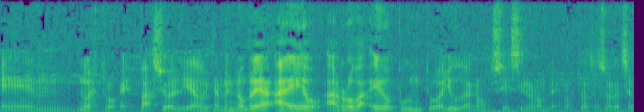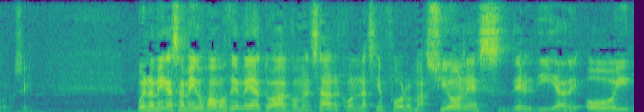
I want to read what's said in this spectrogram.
en nuestro espacio del día de hoy. También nombre a EO, arroba eo.ayuda, ¿no? Sí, sí lo nombré, nuestro asesor de seguro, sí. Bueno, amigas, amigos, vamos de inmediato a comenzar con las informaciones del día de hoy,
